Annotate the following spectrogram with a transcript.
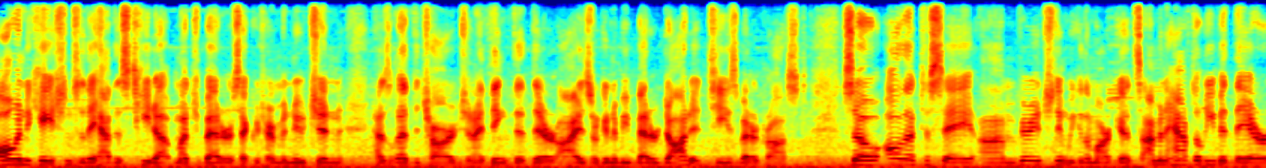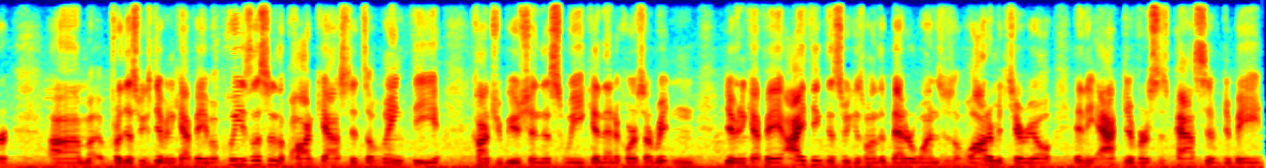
all indications that they have this teed up much better. Secretary Mnuchin has led the charge, and I think that their I's are going to be better dotted, T's better crossed. So all that to say, um, very interesting week in the markets. I'm going to have to leave it there um, for this week's Dividend Cafe, but please listen to the podcast. It's a lengthy contribution this week, and then of course our written Dividend Cafe. I think this week is one of the better ones. There's a lot of material in the active versus passive debate,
